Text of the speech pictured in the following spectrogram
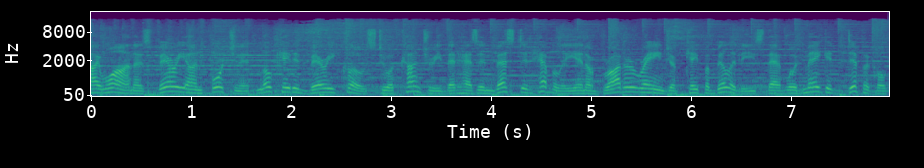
Taiwan is very unfortunate located very close to a country that has invested heavily in a broader range of capabilities that would make it difficult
